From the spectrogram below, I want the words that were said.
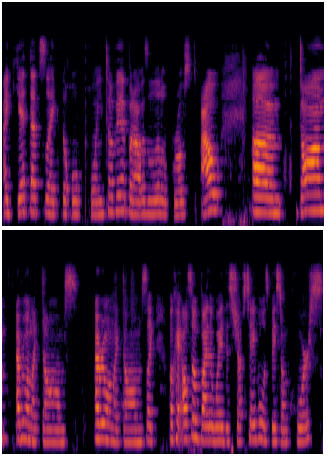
I get that's like the whole point of it, but I was a little grossed out. Um, Dom, everyone liked Doms. Everyone liked Doms. Like, okay, also, by the way, this chef's table is based on course.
